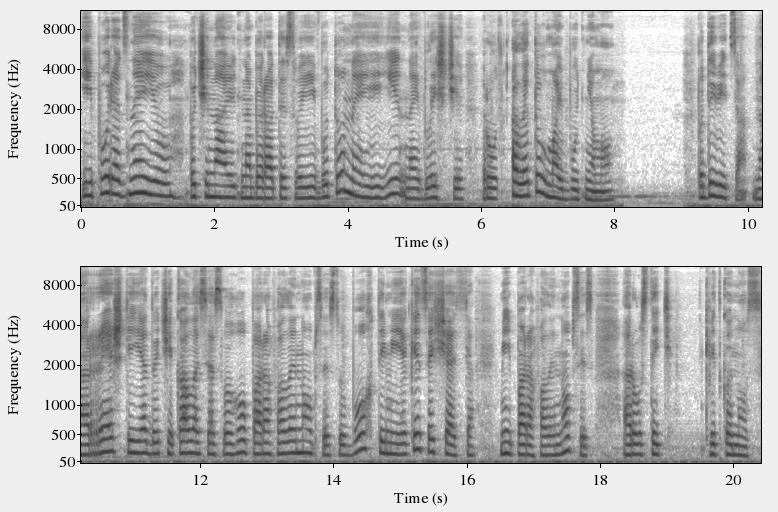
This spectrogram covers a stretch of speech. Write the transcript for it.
І поряд з нею починають набирати свої бутони її найближчі род. Але то в майбутньому. Подивіться, нарешті я дочекалася свого парафаленопсису. Бог ти мій, яке це щастя. Мій парафаленопсис ростить квітконос.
